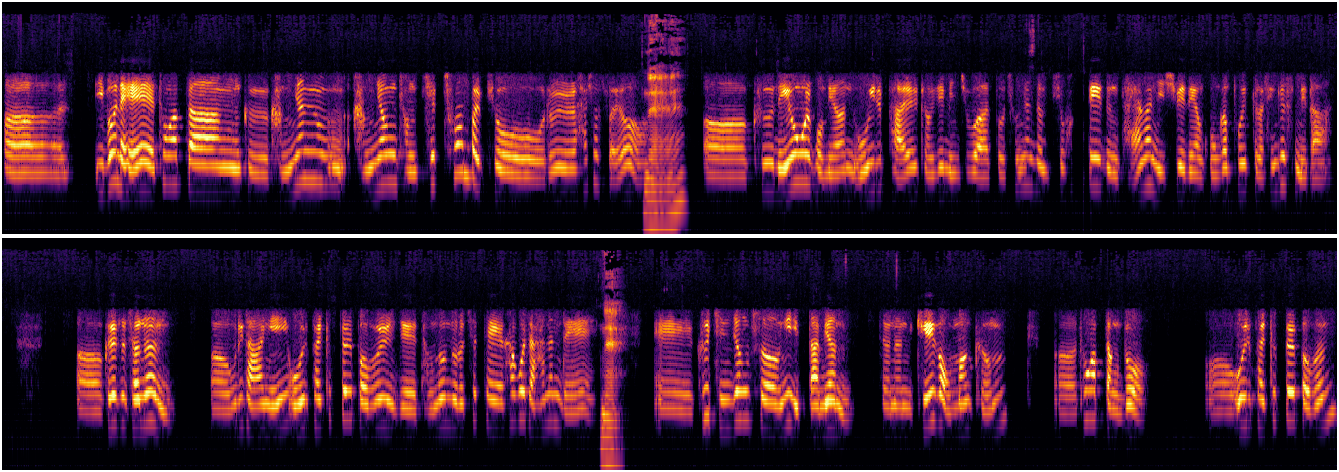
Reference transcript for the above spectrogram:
어, 이번에 통합당 그 강령 강령 정책 초안 발표를 하셨어요. 네. 어, 그 내용을 보면 5.18 경제민주화 또 청년 정치 확대 등 다양한 이슈에 대한 공감 포인트가 생겼습니다. 어, 그래서 저는 어, 우리 당이 5.18 특별법을 이제 당론으로 채택하고자 하는데 네. 에, 그 진정성이 있다면 저는 기회가 온 만큼 어, 통합당도 어, 5.18 특별법은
